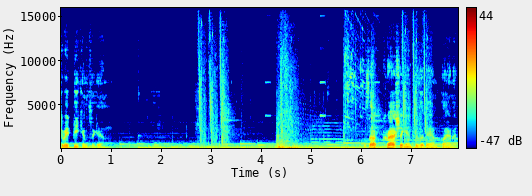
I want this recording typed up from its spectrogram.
Activate beacons again. Without crashing into the damn planet.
